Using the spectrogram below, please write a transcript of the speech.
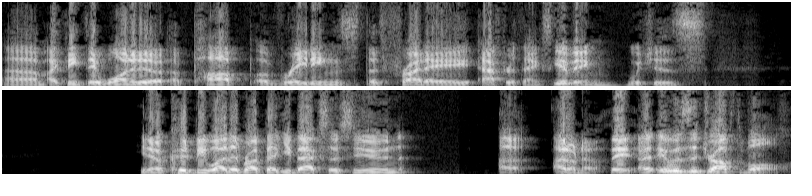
Um, I think they wanted a, a, pop of ratings the Friday after Thanksgiving, which is, you know, could be why they brought Becky back so soon. Uh, I don't know. They, it was a dropped ball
